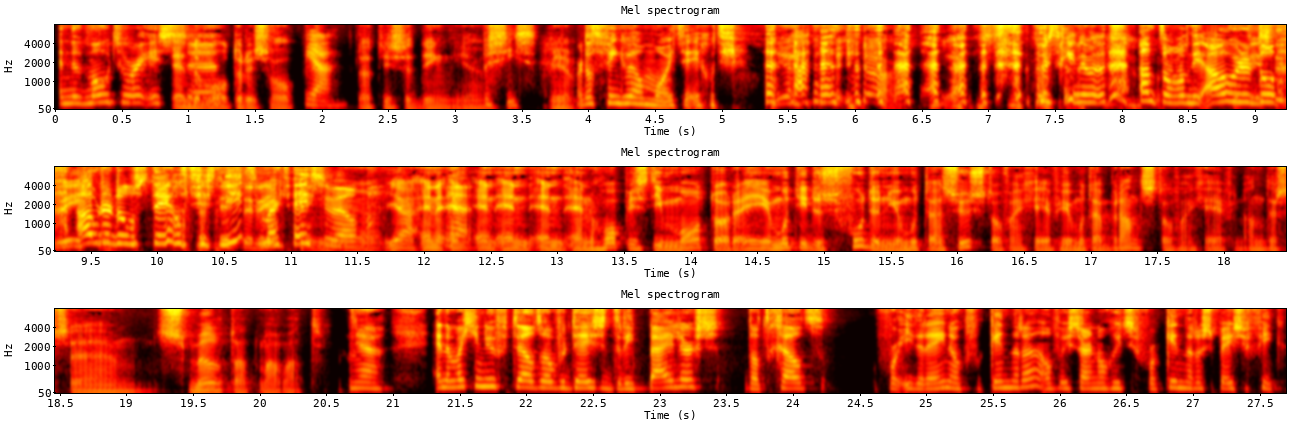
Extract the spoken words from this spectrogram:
en de motor is. En de eh, motor is hoop. ja, Dat is het ding, ja. precies. Ja. Maar dat vind ik wel een mooi tegeltje. Ja, ja, ja. Misschien een aantal van die ouderdom, ouderdomstegeltjes niet, de maar deze wel. Ja, en. En, en, en, en, en hoop is die motor. Hè. Je moet die dus voeden. Je moet daar zuurstof aan geven. Je moet daar brandstof aan geven. Anders ehm, smult dat maar wat. Ja, en wat je nu vertelt over deze drie pijlers, dat geldt voor iedereen, ook voor kinderen? Of is daar nog iets voor kinderen specifiek?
